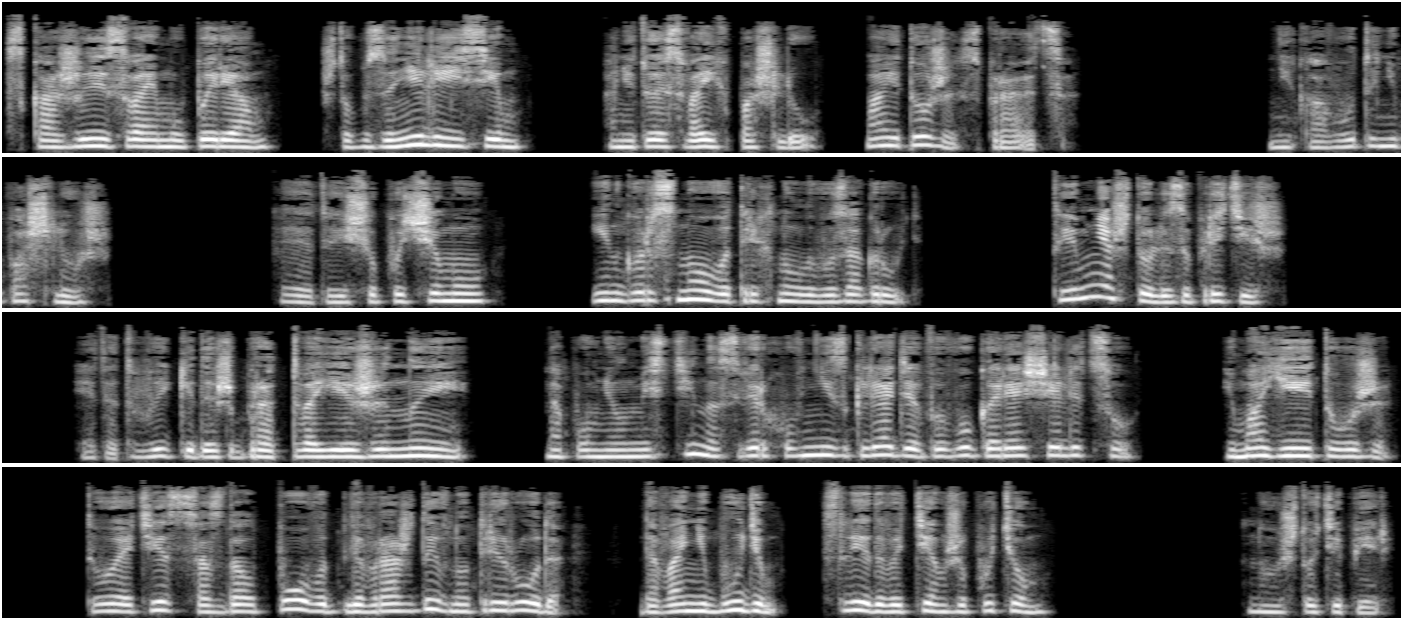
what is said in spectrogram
Скажи своим упырям, чтобы занялись им, а не то я своих пошлю. Мои тоже справятся. Никого ты не пошлешь. Это еще почему? Ингвар снова тряхнул его за грудь. Ты мне, что ли, запретишь? Этот выкидыш, брат твоей жены, напомнил Местина сверху вниз, глядя в его горящее лицо. И моей тоже. Твой отец создал повод для вражды внутри рода. Давай не будем следовать тем же путем. Ну и что теперь?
